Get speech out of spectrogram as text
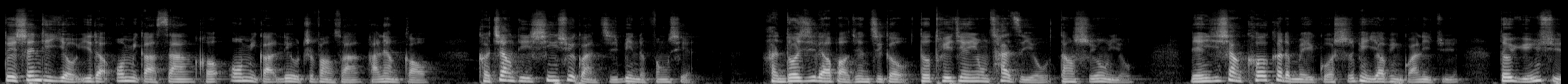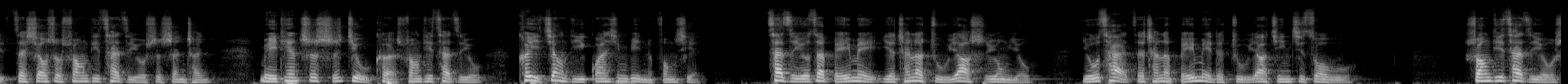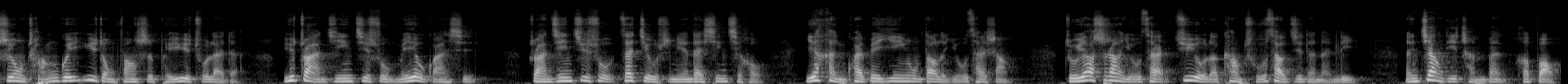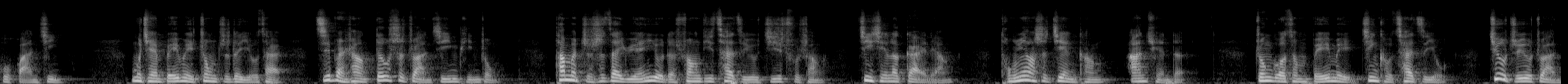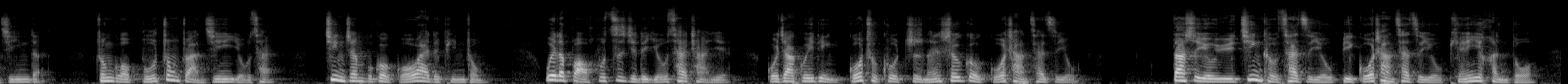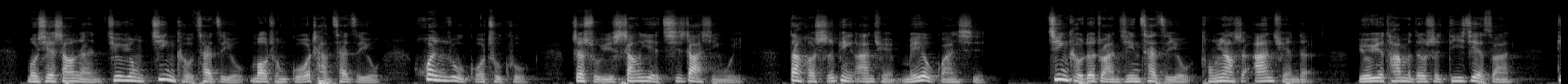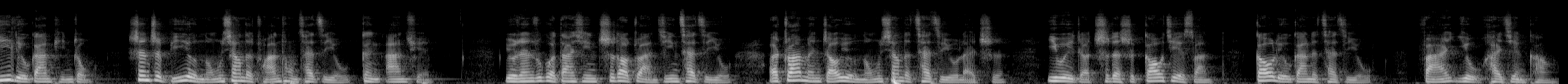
对身体有益的欧米伽三和欧米伽六脂肪酸含量高，可降低心血管疾病的风险。很多医疗保健机构都推荐用菜籽油当食用油，连一向苛刻的美国食品药品管理局。都允许在销售双低菜籽油时声称，每天吃十九克双低菜籽油可以降低冠心病的风险。菜籽油在北美也成了主要食用油，油菜则成了北美的主要经济作物。双低菜籽油是用常规育种方式培育出来的，与转基因技术没有关系。转基因技术在九十年代兴起后，也很快被应用到了油菜上，主要是让油菜具有了抗除草剂的能力。能降低成本和保护环境。目前北美种植的油菜基本上都是转基因品种，它们只是在原有的双低菜籽油基础上进行了改良，同样是健康安全的。中国从北美进口菜籽油就只有转基因的，中国不种转基因油菜，竞争不过国外的品种。为了保护自己的油菜产业，国家规定国储库只能收购国产菜籽油。但是由于进口菜籽油比国产菜籽油便宜很多，某些商人就用进口菜籽油冒充国产菜籽油混入国储库，这属于商业欺诈行为，但和食品安全没有关系。进口的转基因菜籽油同样是安全的，由于它们都是低芥酸、低硫苷品种，甚至比有浓香的传统菜籽油更安全。有人如果担心吃到转基因菜籽油，而专门找有浓香的菜籽油来吃，意味着吃的是高芥酸、高硫苷的菜籽油，反而有害健康。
